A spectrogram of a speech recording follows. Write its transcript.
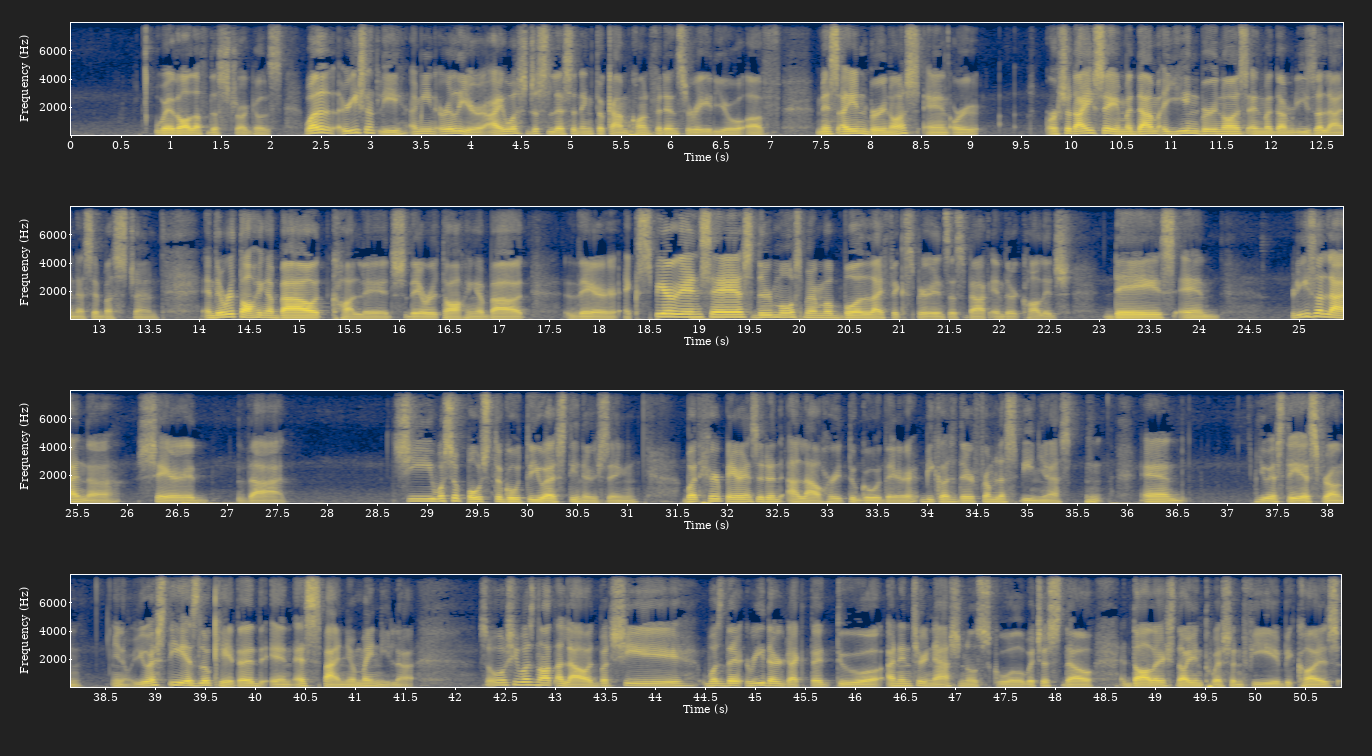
with all of the struggles. Well, recently, I mean earlier, I was just listening to Cam Confidence Radio of Miss Ayin Bernos and or or should I say, Madame Ayin Bernos and Madame Riza Lana Sebastian. And they were talking about college. They were talking about their experiences, their most memorable life experiences back in their college days. And Riza Lana shared that she was supposed to go to UST nursing, but her parents didn't allow her to go there because they're from Las Piñas. and UST is from you know, UST is located in España, Manila. So she was not allowed, but she was there redirected to an international school, which is now dollars daw yung tuition fee because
